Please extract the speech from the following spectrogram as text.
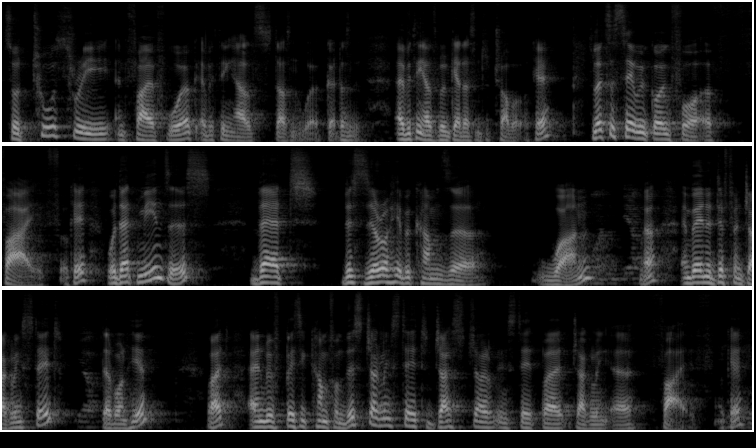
So two, three, and five work. Everything else doesn't work. Doesn't, everything else will get us into trouble, okay? So let's just say we're going for a five, okay? What that means is that this zero here becomes a one, One. Yeah. yeah? and we're in a different juggling state, Yeah. that one here, right? And we've basically come from this juggling state to just juggling state by juggling a five, okay? Mm-hmm.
